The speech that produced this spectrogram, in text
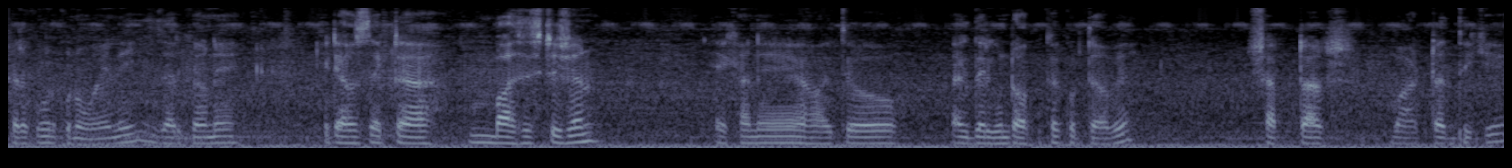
সেরকমের কোনো ওয়ে নেই। যার কারণে এটা হচ্ছে একটা বাস স্টেশন। এখানে হয়তো এক দেড় ঘণ্টা অপেক্ষা করতে হবে। সাতটার বা আটটার দিকে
